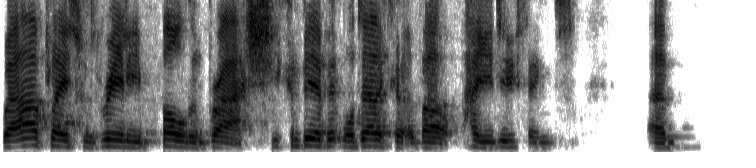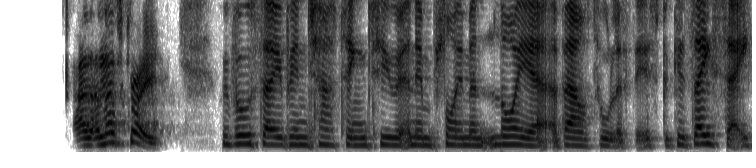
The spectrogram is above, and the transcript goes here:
Where our place was really bold and brash, you can be a bit more delicate about how you do things. Um, and, and that's great. We've also been chatting to an employment lawyer about all of this because they say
